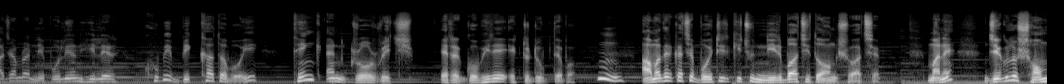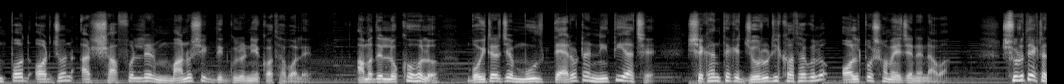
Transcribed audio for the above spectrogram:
আজ আমরা নেপোলিয়ন হিলের খুবই বিখ্যাত বই থিঙ্ক অ্যান্ড গ্রো রিচ এটার গভীরে একটু ডুব দেব। আমাদের কাছে বইটির কিছু নির্বাচিত অংশ আছে মানে যেগুলো সম্পদ অর্জন আর সাফল্যের মানসিক দিকগুলো নিয়ে কথা বলে। আমাদের লক্ষ্য হলো বইটার যে মূল তেরোটা নীতি আছে সেখান থেকে জরুরি কথাগুলো অল্প সময়ে জেনে নেওয়া। শুরুতে একটা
